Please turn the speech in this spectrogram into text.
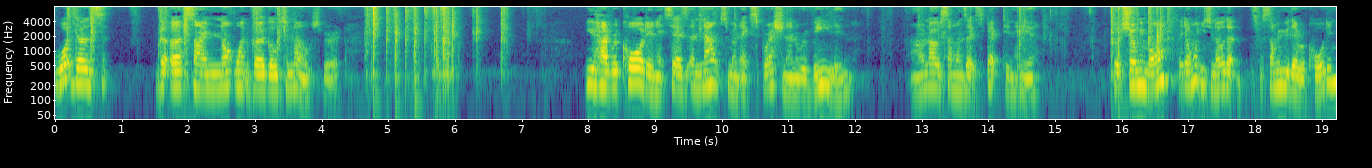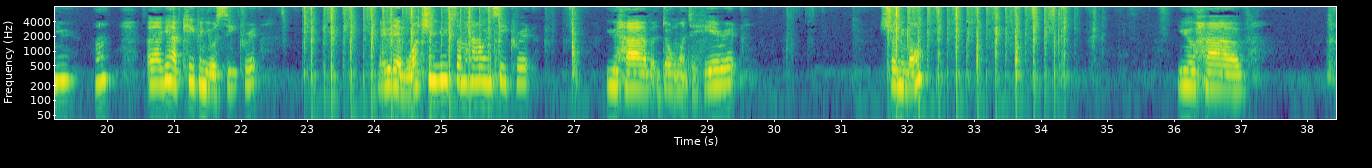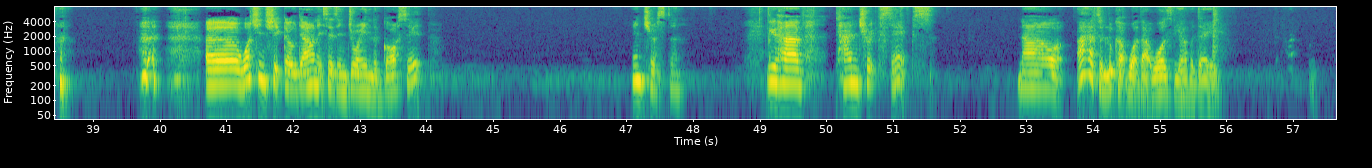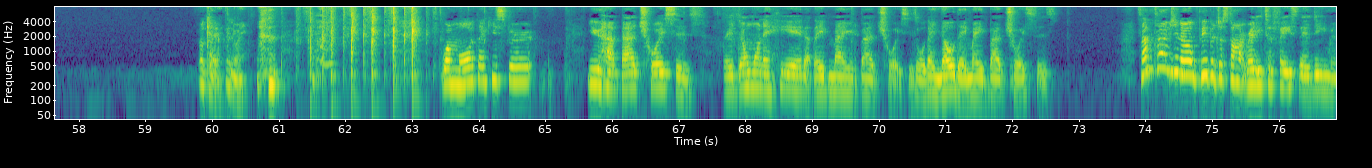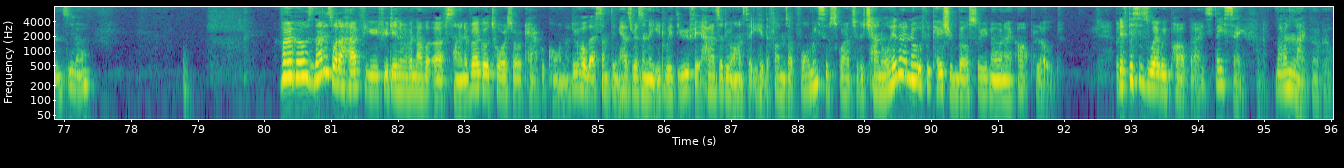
What does the earth sign not want Virgo to know, Spirit? You have recording. It says announcement, expression, and revealing. I don't know if someone's expecting here. But show me more. They don't want you to know that for some of you, they're recording you. Huh? Uh, you have keeping you a secret. Maybe they're watching you somehow in secret. You have don't want to hear it. Show me more. You have uh, watching shit go down. It says enjoying the gossip. Interesting. You have tantric sex. Now, I had to look up what that was the other day. Okay, anyway. One more, thank you, Spirit. You have bad choices. They don't want to hear that they've made bad choices or they know they made bad choices. Sometimes, you know, people just aren't ready to face their demons, you know. Virgos, that is what I have for you if you're dealing with another earth sign, a Virgo, Taurus, or a Capricorn. I do hope that something has resonated with you. If it has, I do ask that you hit the thumbs up for me, subscribe to the channel, hit that notification bell so you know when I upload. But if this is where we part, guys, stay safe. Love and light, Virgo.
